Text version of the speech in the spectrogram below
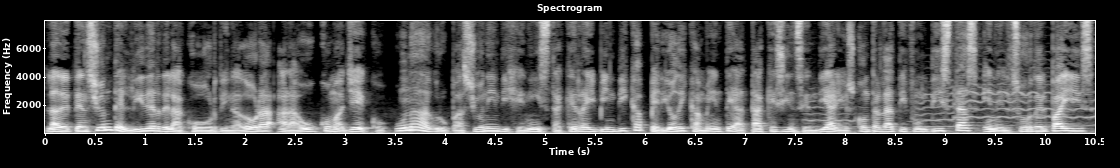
La detención del líder de la coordinadora Arauco Mayeco, una agrupación indigenista que reivindica periódicamente ataques incendiarios contra latifundistas en el sur del país,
